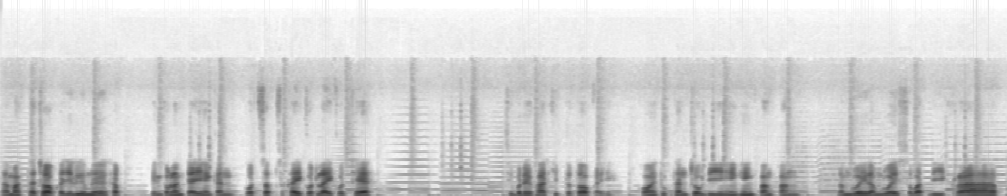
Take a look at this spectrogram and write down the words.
ถ้ามักถ้าชอบก็อย่าลืมเด้อครับ เป็นกำลังใจให้กันกด Subscribe กดไลค์กดแชร์สิบ่ได้พลาดคลิปต่อๆไป ขอให้ทุกท่านโชคดีเฮงๆปังๆร่ำรวยร่ำรวยสวัสดีครับ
